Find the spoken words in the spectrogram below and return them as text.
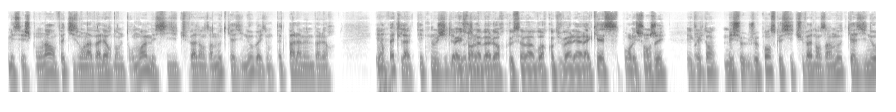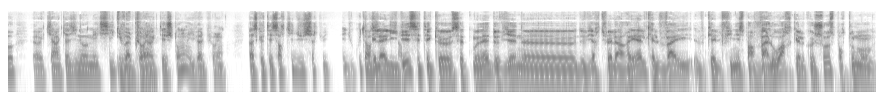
mais ces jetons là en fait ils ont la valeur dans le tournoi, mais si tu vas dans un autre casino, bah ils ont peut-être pas la même valeur. Et en Hmm. fait la technologie de la Bah, Ils ont blockchain- la valeur que ça va avoir quand tu vas aller à la caisse pour les changer. exactement. Mais je, je pense que si tu vas dans un autre casino euh, qui est un casino au Mexique, Ils valent plus rien. avec tes jetons, ils valent plus rien parce que tu es sorti du circuit. Et du coup Et là, l'idée, c'était que cette monnaie devienne euh, de virtuel à réel, qu'elle vaille, qu'elle finisse par valoir quelque chose pour tout le monde.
